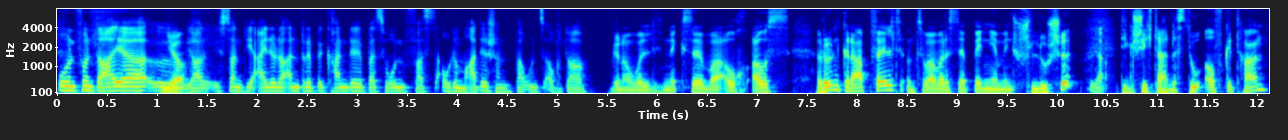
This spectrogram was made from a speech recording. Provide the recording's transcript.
Und von daher äh, ja. ja. ist dann die eine oder andere bekannte Person fast automatisch schon bei uns auch da. Genau, weil die nächste war auch aus Rhön-Grabfeld und zwar war das der Benjamin Schlusche. Ja. Die Geschichte hattest du aufgetan.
